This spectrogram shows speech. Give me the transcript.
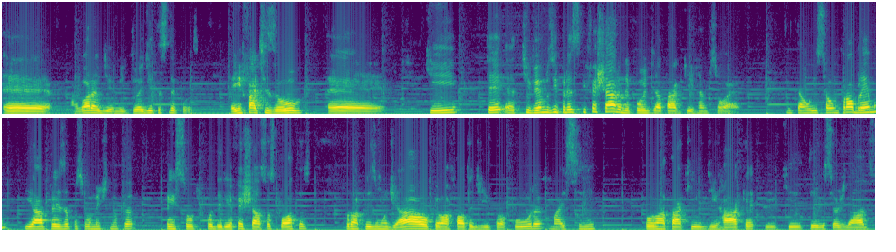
é, agora tu edita isso depois, enfatizou é, que te, é, tivemos empresas que fecharam depois de ataque de ransomware. Então isso é um problema e a empresa possivelmente nunca pensou que poderia fechar suas portas por uma crise mundial, por uma falta de procura, mas sim por um ataque de hacker e que teve seus dados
